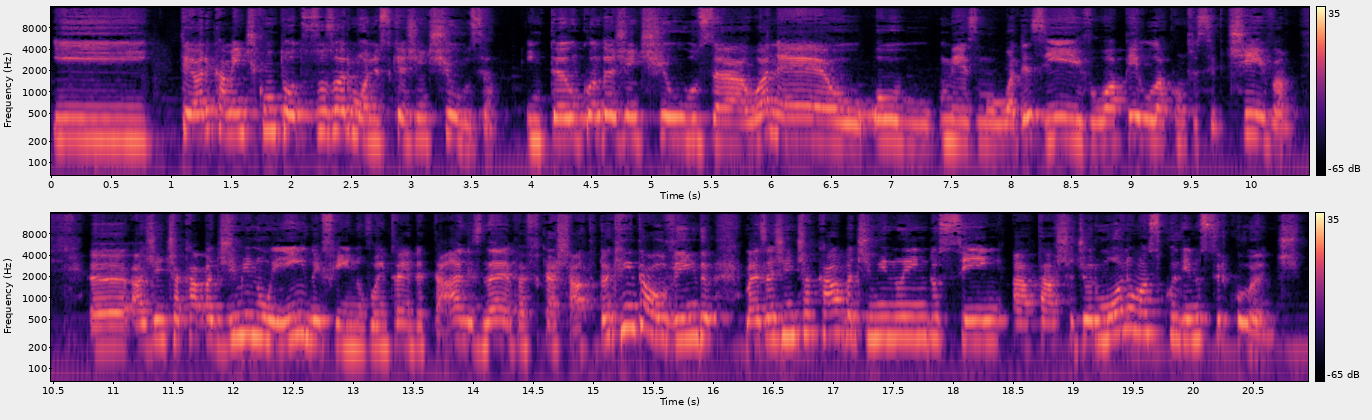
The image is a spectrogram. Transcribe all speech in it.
e teoricamente com todos os hormônios que a gente usa. Então, quando a gente usa o anel, ou mesmo o adesivo, ou a pílula contraceptiva, uh, a gente acaba diminuindo, enfim, não vou entrar em detalhes, né? Vai ficar chato para quem tá ouvindo, mas a gente acaba diminuindo sim a taxa de hormônio masculino circulante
